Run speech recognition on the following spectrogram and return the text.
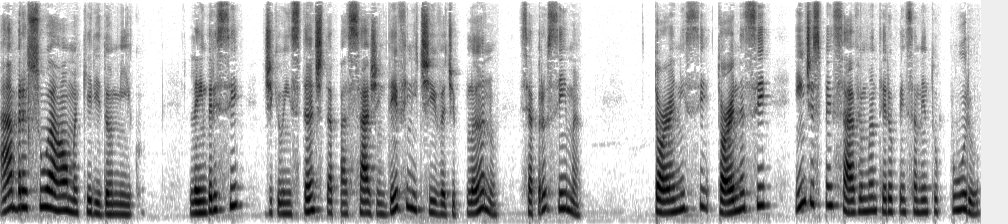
Abra sua alma, querido amigo. Lembre-se de que o instante da passagem definitiva de plano se aproxima. Torne-se, torna-se indispensável manter o pensamento puro,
